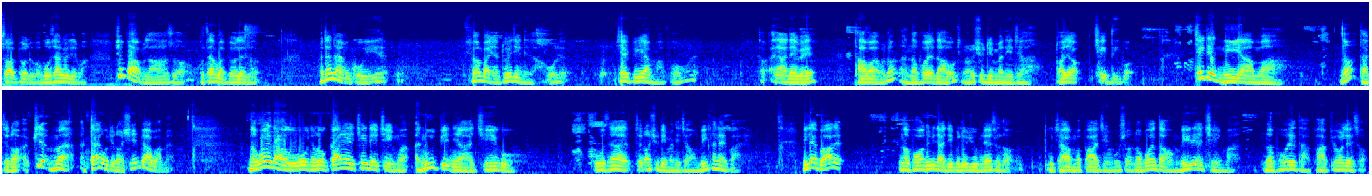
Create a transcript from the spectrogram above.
ဆိုတော့ပြောလို့ဘိုးစားပြောတယ်မှာဖြစ်ပါမလားဆိုတော့ဘိုးစားကပြောလဲဆိုမတတ်နိုင်ဘူးကိုကြီးတဲ့လွှမ်းပိုင်ရတွဲကျင်နေတာဟုတ်လေရိုက်ပေးရမှာပေါ့လေအဲ့ဒါနဲ့ပဲထားပါပါတော့နောက်ဖွဲ့တာကိုကျွန်တော်တို့ shooting manager တော့ရောက်ချိတ်တီးပေါ့ချိတ်တဲ့နေရာမှာနော်ဒါကျွန်တော်အပြစ်အမှန်အတိုင်းကိုကျွန်တော်ရှင်းပြပါမယ်နောက်ဖွဲ့တာကိုကျွန်တော်ကားရိုက်ချိတ်တဲ့အချိန်မှာအမှုပညာကြီးကိုကိုစံကျွန်တော် shooting manager ကိုမေးခလိုက်ပါတယ်မေးလိုက်ပါလေနောက်ဖွဲ့တာကြီးဘယ်လိုယူမလဲဆိုတော့သူချာမပါခြင်းဘူးဆိုတော့နောက်ဖွဲ့တာကိုမေးတဲ့အချိန်မှာနောက်ဖွဲ့တာဘာပြောလဲဆိုတော့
